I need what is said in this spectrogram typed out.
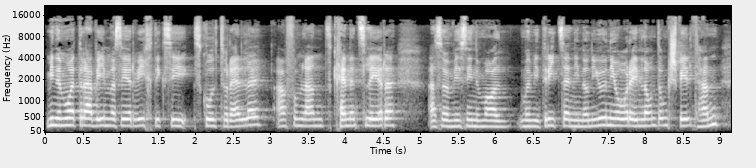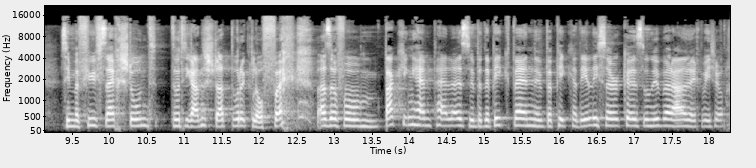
meiner Mutter auch immer sehr wichtig gewesen, das Kulturelle auch vom Land kennenzulernen. Also wir sind einmal, wir mit 13 noch Junioren in London gespielt haben, sind wir fünf, sechs Stunden durch die ganze Stadt durchgelaufen. Also vom Buckingham Palace über den Big Ben, über Piccadilly Circus und überall. Ich war schon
